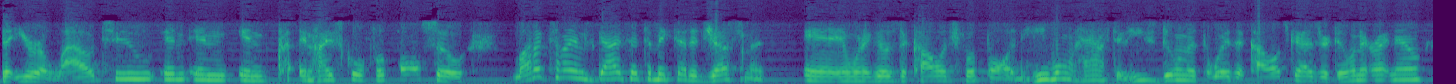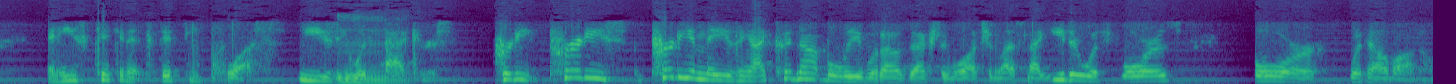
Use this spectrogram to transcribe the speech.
that you're allowed to in in in in high school football. So a lot of times guys have to make that adjustment. And when it goes to college football, and he won't have to. He's doing it the way that college guys are doing it right now, and he's kicking it 50 plus easy with accuracy. Pretty pretty pretty amazing. I could not believe what I was actually watching last night, either with Flores or with Alvano.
